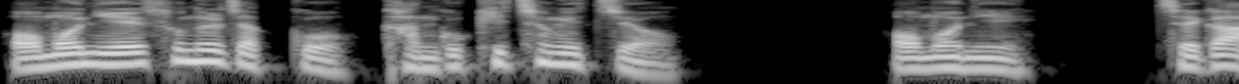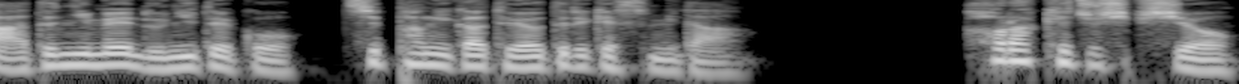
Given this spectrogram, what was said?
어머니의 손을 잡고 간곡히 청했지요. 어머니, 제가 아드님의 눈이 되고 지팡이가 되어드리겠습니다. 허락해 주십시오.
